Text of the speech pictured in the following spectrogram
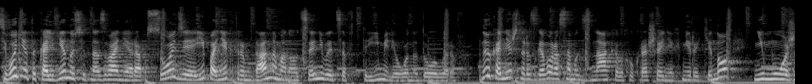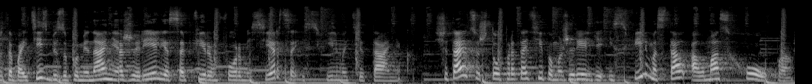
Сегодня это колье носит название «Рапсодия», и по некоторым данным оно оценивается в 3 миллиона долларов. Ну и, конечно, разговор о самых знаковых украшениях мира кино не может обойтись без упоминания ожерелья с сапфиром в форме сердца из фильма «Титаник». Считается, что прототипом ожерелья из фильма стал алмаз Хоупа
